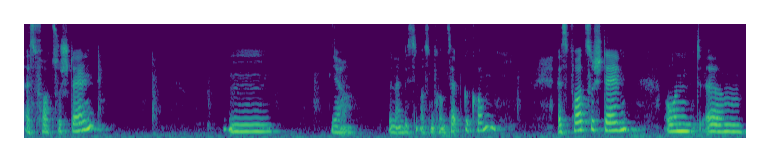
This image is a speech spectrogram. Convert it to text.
es vorzustellen. Hm, ja, bin ein bisschen aus dem Konzept gekommen, es vorzustellen und ähm,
